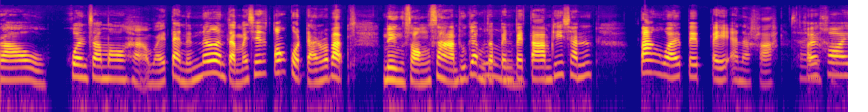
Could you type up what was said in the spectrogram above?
เราควรจะมองหาไว้แต่เนิ่นๆแต่ไม่ใช่ต้องกดดันว่าแบบหนึ่งสองสามทุกอย่างมันจะเป็นไปตามที่ฉันตั้งไว้เป๊ะๆอะนะคะใช่ค่ค่ะอย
